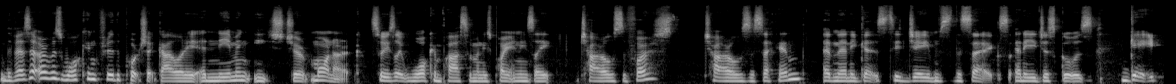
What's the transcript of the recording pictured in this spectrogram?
The visitor was walking through the portrait gallery and naming each Stuart monarch. So he's like walking past him and he's pointing. He's like Charles the First, Charles the Second, and then he gets to James the Sixth, and he just goes gay,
